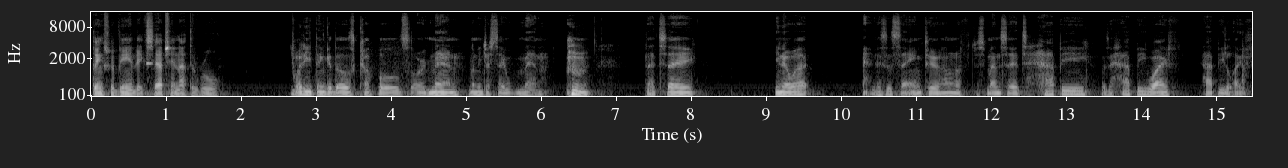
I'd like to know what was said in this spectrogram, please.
Thanks for being the exception, not the rule. What do you think of those couples or men? Let me just say men that say, you know what? It's a saying too. I don't know if just men say it's happy. Was a happy wife, happy life.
